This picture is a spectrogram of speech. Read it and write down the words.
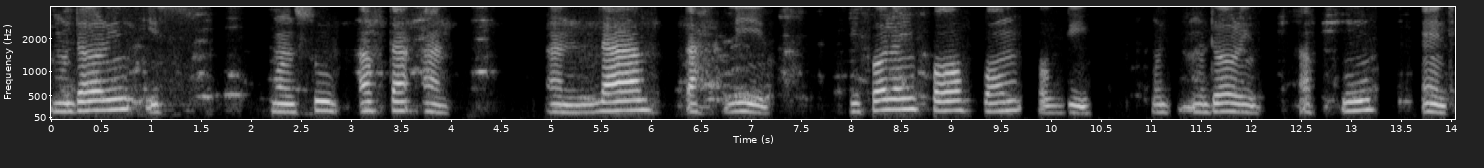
Mudarin is mansub after an and lam tahlil. The following four forms of the mud- Mudarin have end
